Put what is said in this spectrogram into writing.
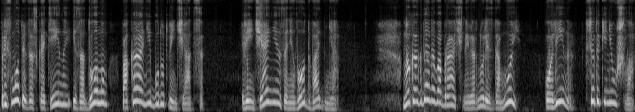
присмотрит за скотиной и за домом, пока они будут венчаться. Венчание заняло два дня. Но когда новобрачные вернулись домой, Олина все-таки не ушла.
